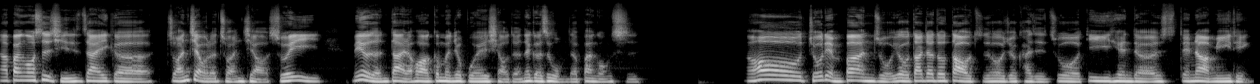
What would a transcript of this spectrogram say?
那办公室其实在一个转角的转角，所以。没有人带的话，根本就不会晓得那个是我们的办公室。然后九点半左右，大家都到之后，就开始做第一天的 stand up meeting。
